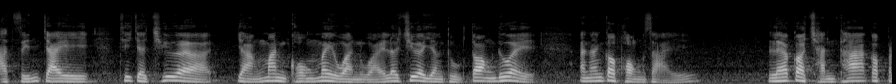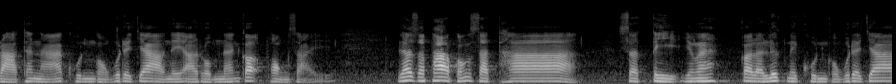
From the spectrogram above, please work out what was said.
ตัดสินใจที่จะเชื่ออย่างมั่นคงไม่หวั่นไหวแล้วเชื่ออย่างถูกต้องด้วย อันนั้นก็ผ่องใส แล้วก็ฉันทะก็ปรารถนาคุณของพระเจ้าในอารมณ์นั้นก็ผ่องใส แล้วสภาพของศรัทธา สติใช่ไหมก็ระลึกในคุณของพระเจ้า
